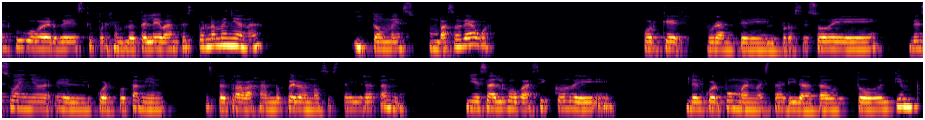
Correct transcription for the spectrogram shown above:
el jugo verde es que, por ejemplo, te levantes por la mañana y tomes un vaso de agua. Porque durante el proceso de, sueño el cuerpo también está trabajando, pero no se está hidratando. Y es algo básico de, del cuerpo humano estar hidratado todo el tiempo.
